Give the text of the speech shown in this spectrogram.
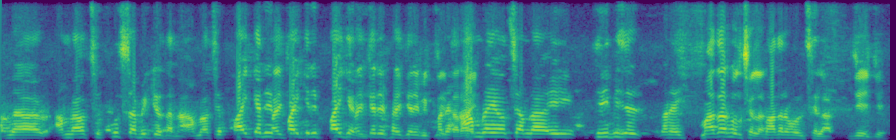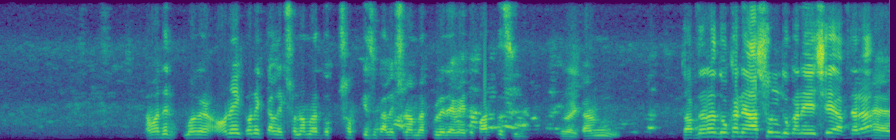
আপনার আমরা হচ্ছে খুচরা বিক্রেতা না আমরা হচ্ছে পাইকারি পাইকারি- পাইকারি পাইকারি। পাইকারি পাইকারি মানে বিক্রেতা আমরাই হচ্ছে আমরা এই থ্রি পিসের মানে মাদার হোলসেলার মাদার হোলসেলার জি জি। আমাদের অনেক অনেক কালেকশন আমরা তো সবকিছু কালেকশন আমরা খুলে দেখাইতে পারতেছি না। কারণ তো আপনারা দোকানে আসুন দোকানে এসে আপনারা হ্যাঁ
